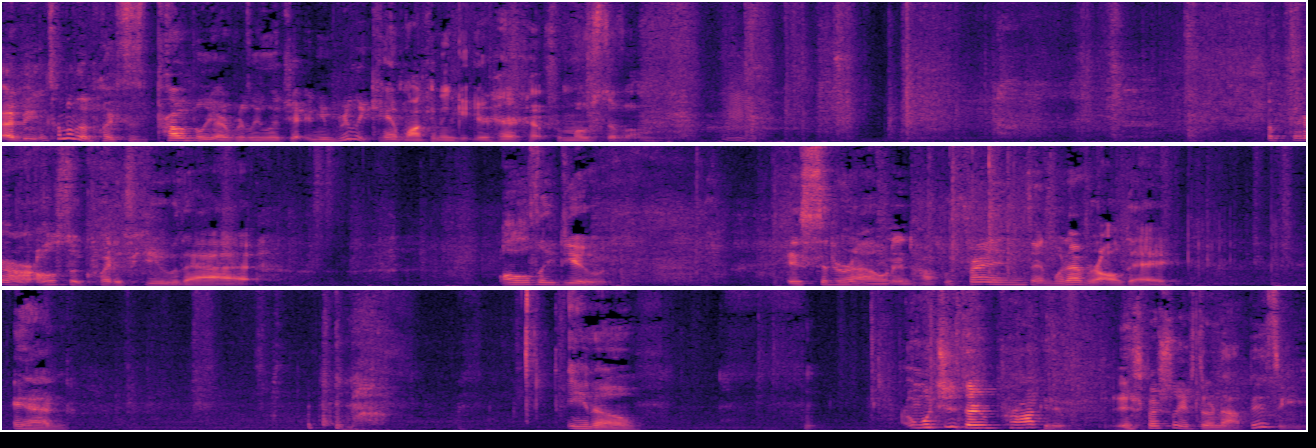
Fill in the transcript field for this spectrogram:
I mean, some of the places probably are really legit, and you really can walk in and get your haircut for most of them. But there are also quite a few that all they do is sit around and talk with friends and whatever all day. And, you know, which is their prerogative, especially if they're not busy.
